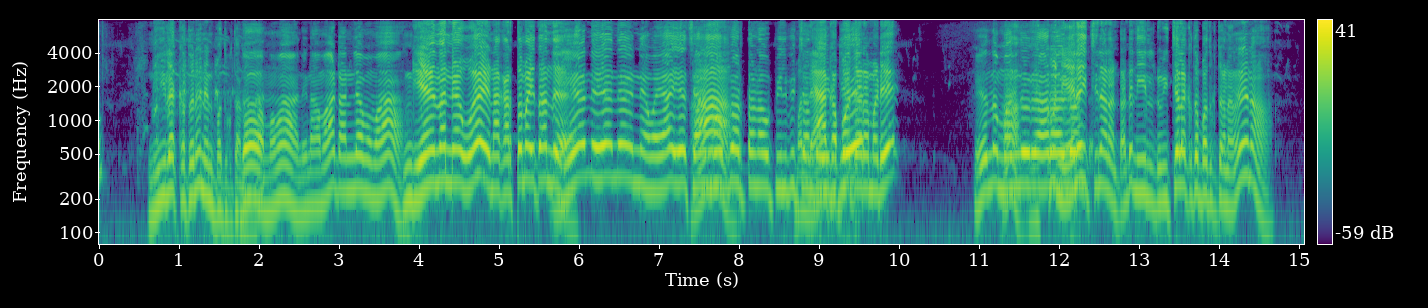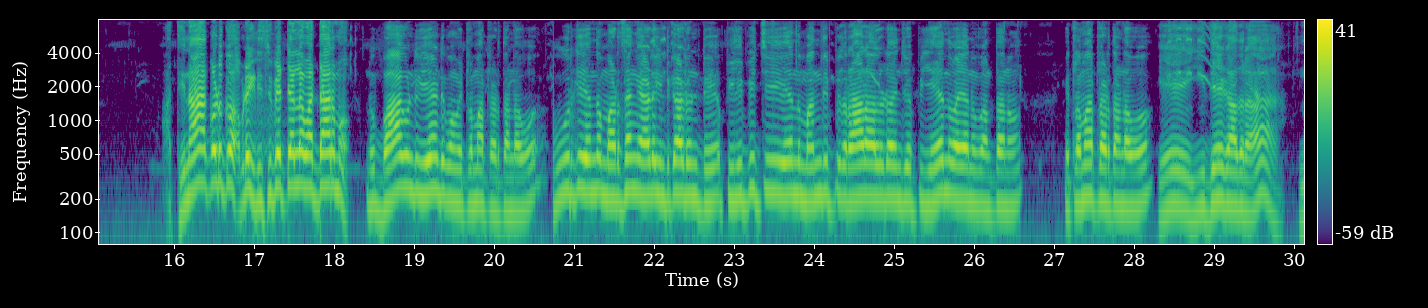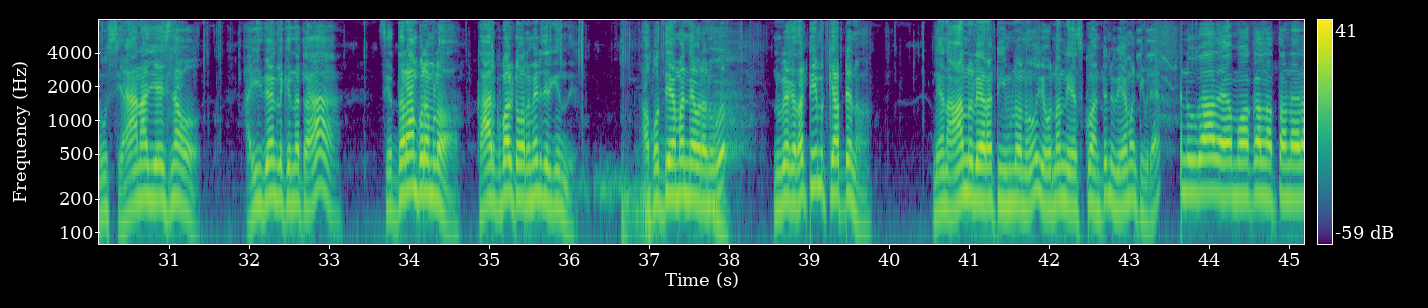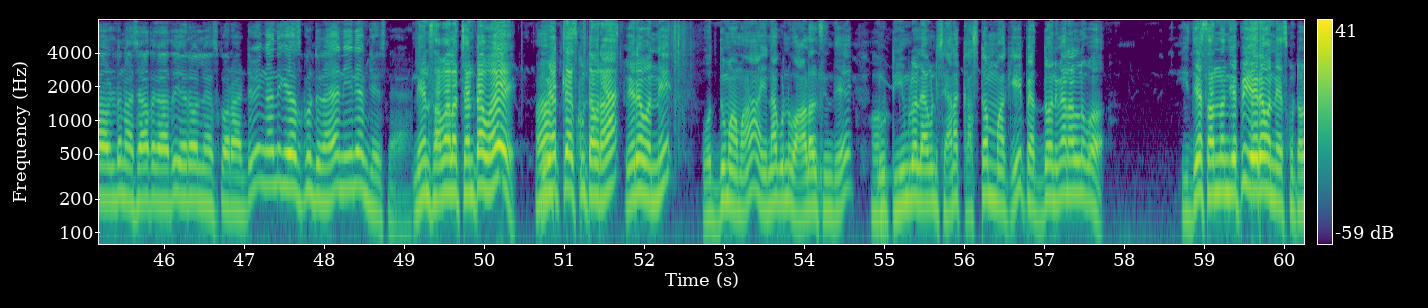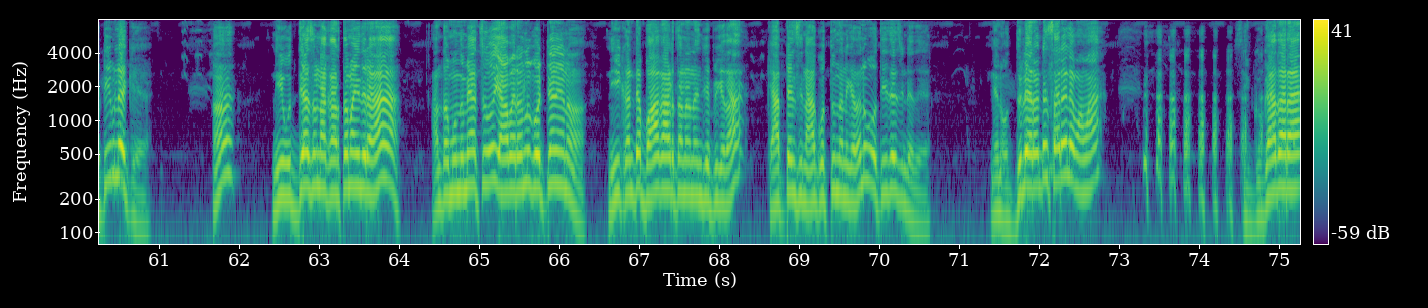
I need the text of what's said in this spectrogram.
నీ లెక్కతోనే నేను బతుకుతాను. మామ నేను ఆ మాట అనలేమమ్మా ఇంకేందన్నే ఓయ్ నాకు అర్థమైతుంది. ఏంది ఏంది అన్నయ్య? ఏ చాలా ఆ. మోపుకొస్తున్నావు పిలిపించి అంత లేకపోతే ఇంటికి? మడి ఏందో మందు నేనే ఇచ్చినానంట. అంటే నీ నువ్వు ఇచ్చే లెక్కతో బతుకుతానా నేను? అతి నా కొడుకు. అప్పుడే ఇడిసిపెట్టేళ్ళ వడ్డారము. నువ్వు బాగుండి ఏంటి మామ ఇట్లా మాట్లాడుతున్నావు? ఊరికి ఏందో మడసంగా ఆడు ఇంటికాడు ఉంటే పిలిపించి ఏందో మంది రారాలుడు అని చెప్పి ఏంది అయ్యా నువ్వు అంతాను? ఇట్లా మాట్లాడుతున్నావు? ఏ ఇదే కాదురా. నువ్వు శానా చేసినావు. ఐదేండ్ల కిందట సిద్ధరాంపురంలో కార్కుబాల్ టోర్నమెంట్ జరిగింది. ఆ పొద్దు ఏమన్నావురా నువ్వు? నువ్వే కదా టీం కెప్టెన్. నేను ఆన్ను లేరా టీంలోను ఎవరినన్ను వేసుకో అంటే నువ్వేమంటివిరా? నువ్వు కాదా మోకాలు నత్తండారా వాళ్ళు నా చేత కాదు ఏ రోజులు వేసుకోరా అంటే ఇంక అందుకే వేసుకుంటున్నా నేనేం చేసినా? నేను సవాల్ వచ్చి అంటావోయ్ నువ్వు ఎట్లా వేసుకుంటావురా? వేరే వాడిని? వద్దు మామ అయినా కూడా నువ్వు ఆడాల్సిందే. నువ్వు టీంలో లేకుంటే చాలా కష్టం మాకి పెద్దోని అనాలి నువ్వు. ఇదే సందని చెప్పి వేరే వాడిని వేసుకుంటావు టీంలోకి? నీ ఉద్దేశం నాకు అర్థమైందిరా. అంత ముందు మ్యాచ్ యాభై రన్లు కొట్టా నేను. నీకంటే బాగా ఆడుతానని చెప్పి కదా క్యాప్టెన్సీ నాకు వస్తుందని కదా నువ్వు తీసేసిండేది. నేను వద్దులేరంటే సరేలే మామా. సిగ్గు కాదారా?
